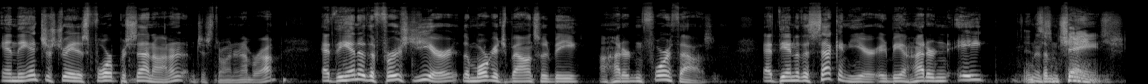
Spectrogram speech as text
and the interest rate is 4% on it. I'm just throwing a number out. At the end of the first year, the mortgage balance would be 104,000. At the end of the second year, it'd be 108 and, some some change. change.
